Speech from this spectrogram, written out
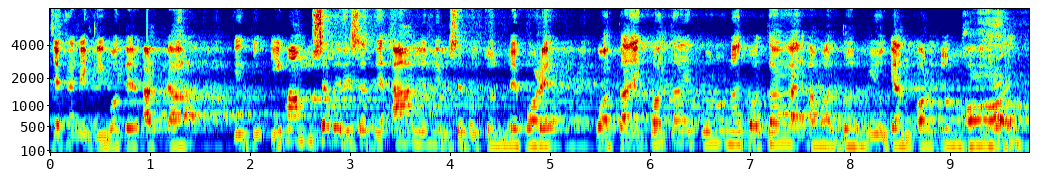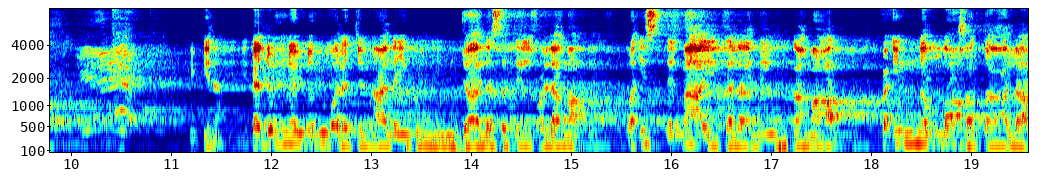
যেখানে গিবতের আড্ডা। কিন্তু ইমাম সাহেবের সাথে, আলেমের সাথে চললে পরে কথায় কথায় কোনো না কথায় আমার ধর্মীয় জ্ঞান অর্জন হয় ঠিক কিনা এজন্যই নবী বলেছেন আলাইকুম জালাসাতিল উলামা ওয়া ইস্তিমাই কালামিল হুকামা فإن الله تعالى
